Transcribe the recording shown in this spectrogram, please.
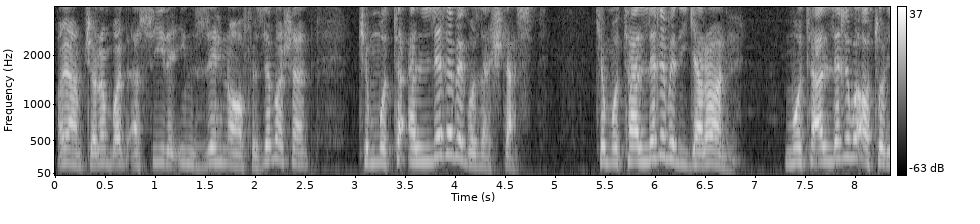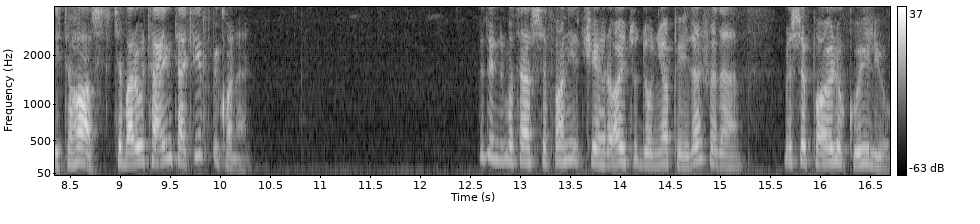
آیا همچنان باید اسیر این ذهن و حافظه باشن که متعلق به گذشته است که متعلق به دیگرانه؟ متعلق به آتوریته هاست که برای تعیین تکلیف می‌کنن. می‌دونید متاسفانه چهره تو دنیا پیدا شدن مثل پایلو کویلیو.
